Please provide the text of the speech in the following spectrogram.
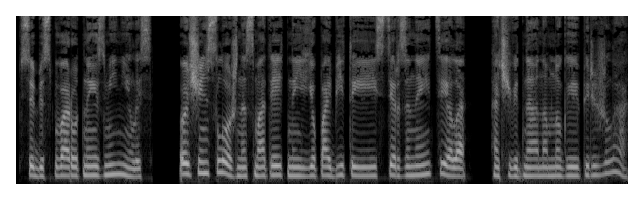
Все бесповоротно изменилось. Очень сложно смотреть на ее побитое и истерзанное тело. Очевидно, она многое пережила.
